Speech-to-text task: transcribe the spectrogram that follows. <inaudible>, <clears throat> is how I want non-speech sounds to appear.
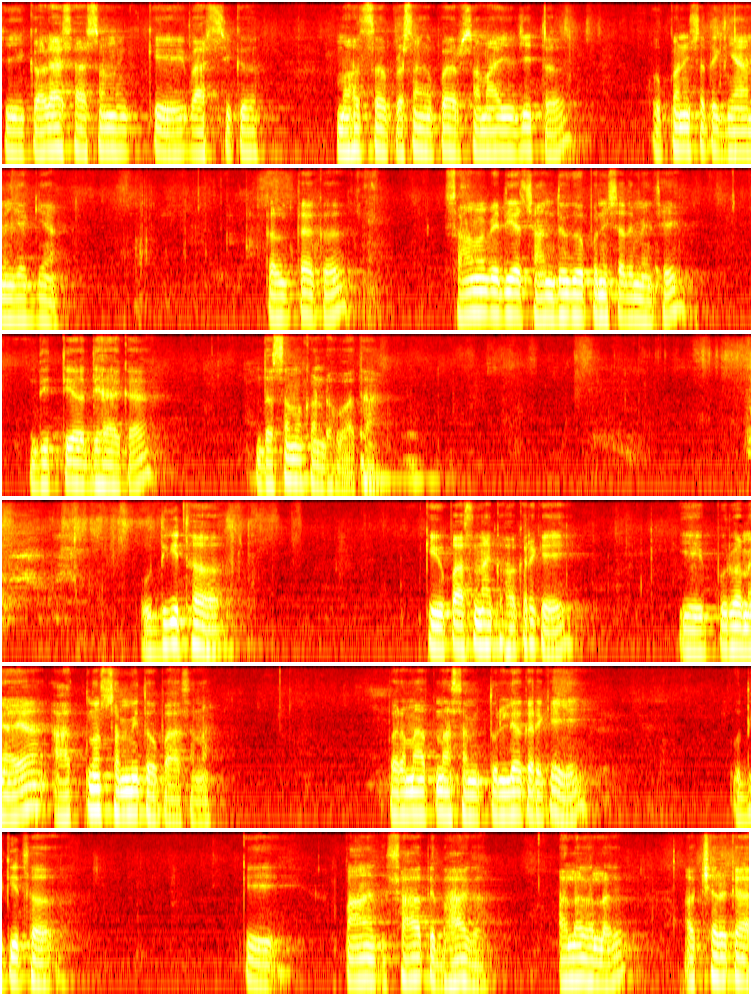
श्री कला शासन के वार्षिक महोत्सव प्रसंग पर समायोजित उपनिषद ज्ञान यज्ञ। कल तक सामवेदीय छांदोग्य उपनिषद में थे। द्वितीय अध्याय का दसम खंड हुआ था। उद्गित की उपासना कह करके ये पूर्व में आया आत्मसम्मित उपासना। परमात्मा समतुल्य करके उद्गित के पाँच, सात भाग अलग अलग अक्षर का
